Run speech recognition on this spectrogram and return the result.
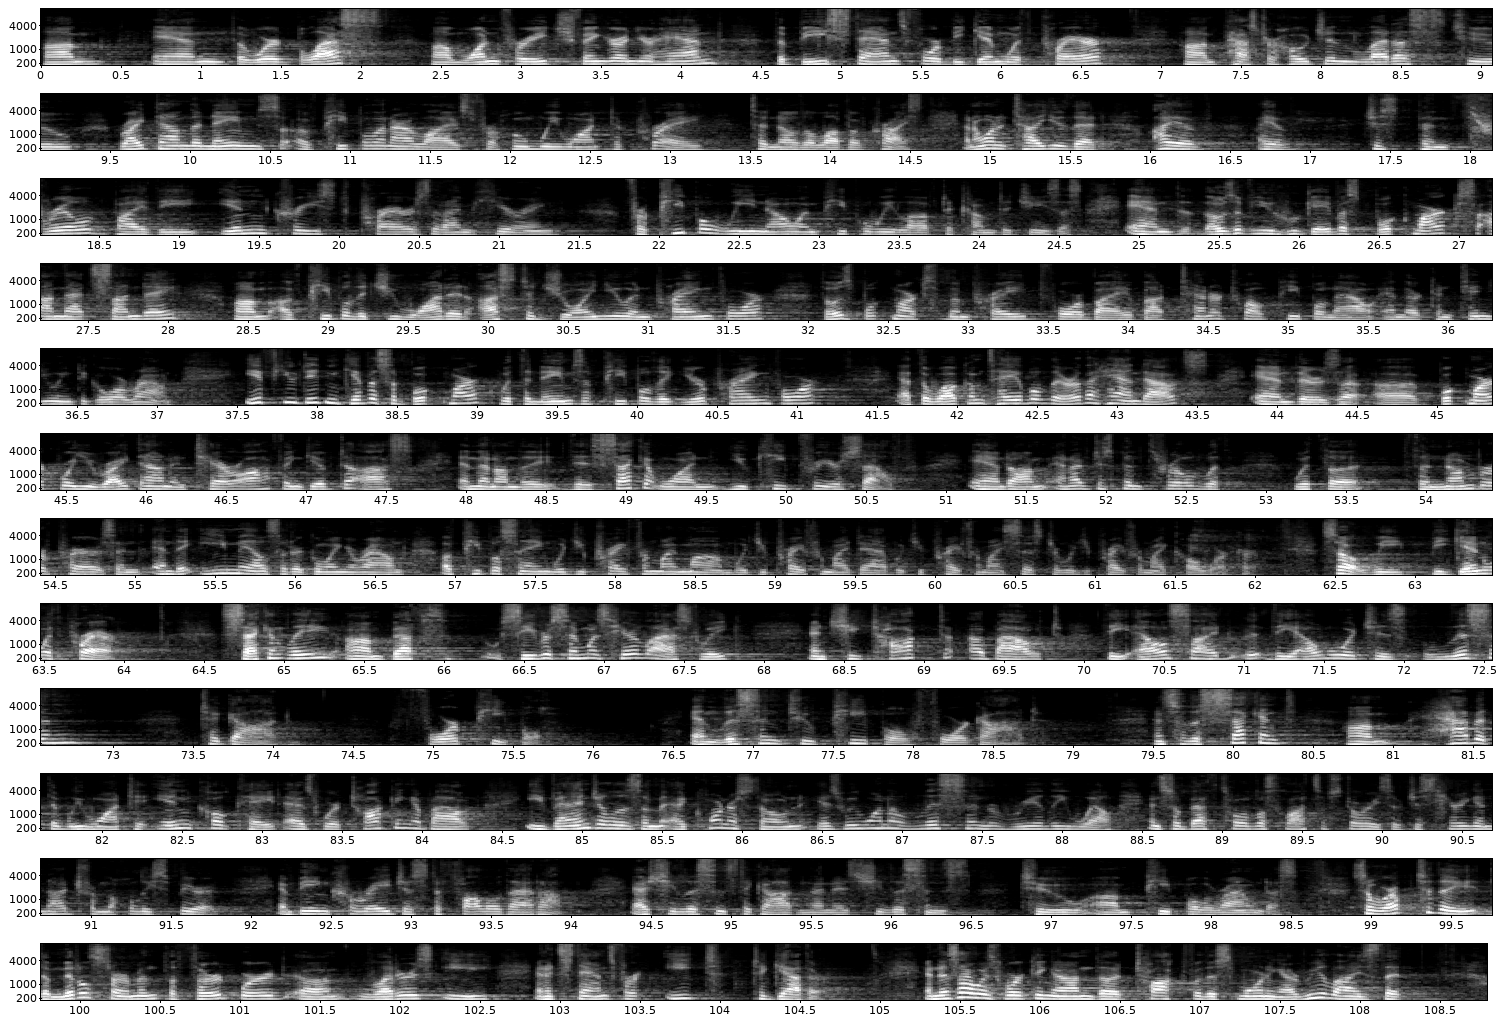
Um, and the word bless, um, one for each finger on your hand. The B stands for begin with prayer. Um, Pastor Hojan led us to write down the names of people in our lives for whom we want to pray to know the love of Christ. And I want to tell you that I have, I have just been thrilled by the increased prayers that I'm hearing for people we know and people we love to come to Jesus. And those of you who gave us bookmarks on that Sunday um, of people that you wanted us to join you in praying for, those bookmarks have been prayed for by about 10 or 12 people now, and they're continuing to go around. If you didn't give us a bookmark with the names of people that you're praying for, at the welcome table, there are the handouts, and there's a, a, bookmark where you write down and tear off and give to us. And then on the, the second one, you keep for yourself. And, um, and I've just been thrilled with, with the, the number of prayers and, and the emails that are going around of people saying, Would you pray for my mom? Would you pray for my dad? Would you pray for my sister? Would you pray for my coworker? So we begin with prayer. Secondly, um, Beth Severson was here last week, and she talked about the L side, the L which is listen to God for people, and listen to people for God. And so the second um, habit that we want to inculcate as we're talking about evangelism at Cornerstone is we want to listen really well. And so Beth told us lots of stories of just hearing a nudge from the Holy Spirit and being courageous to follow that up as she listens to God and then as she listens to um, people around us. So we're up to the, the middle sermon. The third word, um, letter is E, and it stands for eat together. And as I was working on the talk for this morning, I realized that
